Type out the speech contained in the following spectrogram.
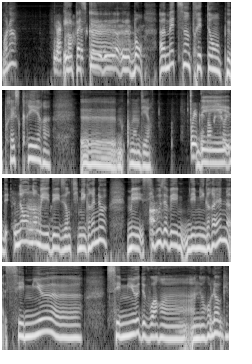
Voilà. Et parce que, euh, euh, bon, un médecin traitant peut prescrire, comment dire, oui, des, non, non, mais des antimigraineux. Mais si Ah. vous avez des migraines, c'est mieux, euh, c'est mieux de voir un, un neurologue.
